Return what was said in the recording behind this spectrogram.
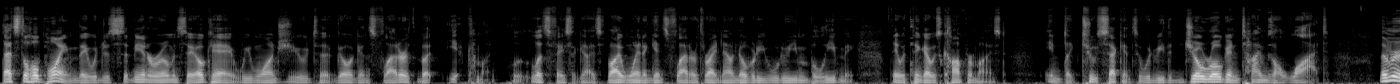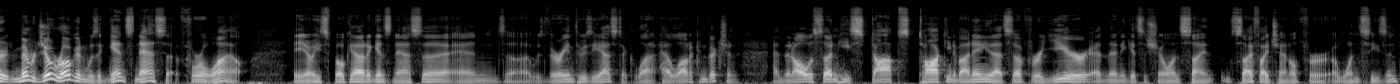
That's the whole point. They would just sit me in a room and say, "Okay, we want you to go against flat Earth." But yeah, come on, let's face it, guys. If I went against flat Earth right now, nobody would even believe me. They would think I was compromised in like two seconds. It would be the Joe Rogan times a lot. Remember, remember, Joe Rogan was against NASA for a while you know, he spoke out against NASA and uh, was very enthusiastic, had a lot of conviction. And then all of a sudden he stops talking about any of that stuff for a year, and then he gets a show on sci- Sci-Fi Channel for a one season.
